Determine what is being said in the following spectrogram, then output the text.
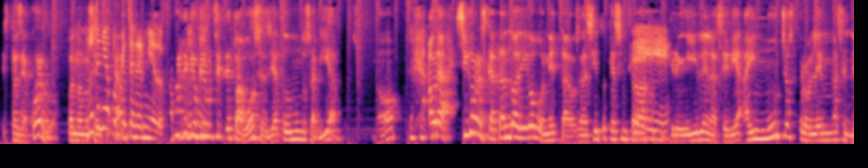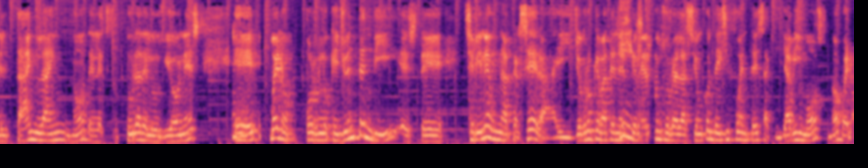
¿estás de acuerdo? Cuando no tenía por qué tener miedo. Aparte creo que era un secreto a voces, ya todo el mundo sabía. ¿no? Ahora, sigo rescatando a Diego Boneta, o sea, siento que hace un trabajo increíble en la serie. Hay muchos problemas en el timeline, ¿no? De la estructura de los guiones eh, bueno, por lo que yo entendí, este, se viene una tercera y yo creo que va a tener que ver con su relación con Daisy Fuentes, a quien ya vimos, ¿no? Bueno,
